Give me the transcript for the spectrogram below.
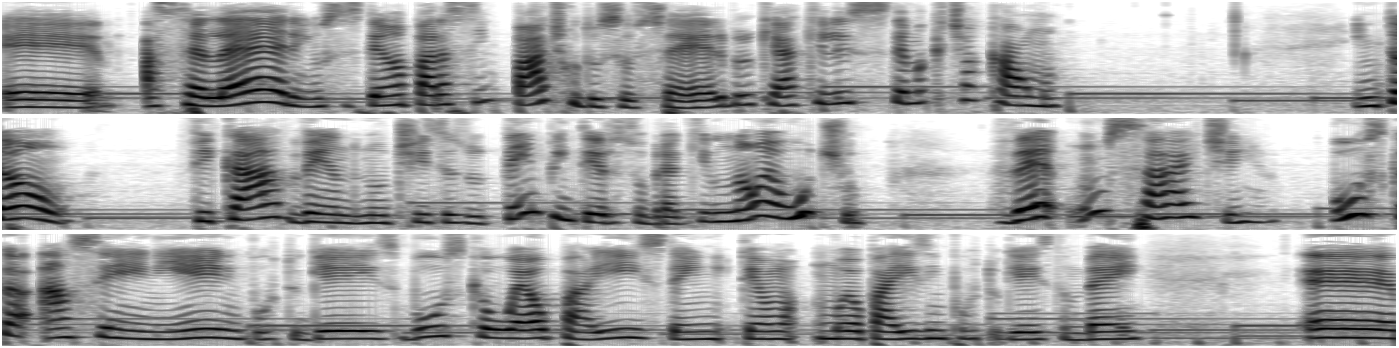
é, acelerem o sistema parasimpático do seu cérebro, que é aquele sistema que te acalma. Então, ficar vendo notícias o tempo inteiro sobre aquilo não é útil. Vê um site, busca a CNN em português, busca o El País, tem, tem um, um El País em português também. É,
